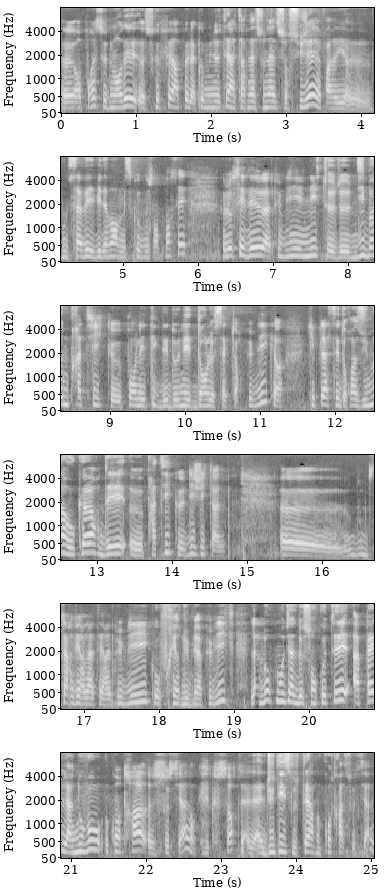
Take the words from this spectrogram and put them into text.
euh, on pourrait se demander euh, ce que fait un peu la communauté internationale sur ce sujet. Enfin, euh, vous le savez évidemment, mais ce que vous en pensez. L'OCDE a publié une liste de 10 bonnes pratiques pour l'éthique des données dans le secteur public, qui place les droits humains au cœur des pratiques digitales. Servir l'intérêt public, offrir du bien public. La Banque mondiale, de son côté, appelle un nouveau contrat social, en quelque sorte. Elle, utilise le terme contrat social.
